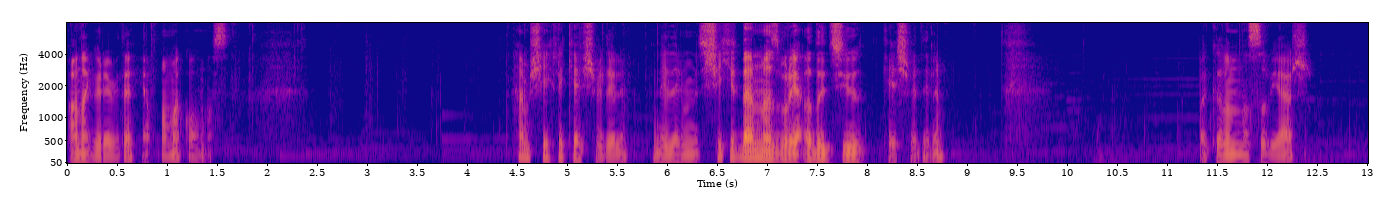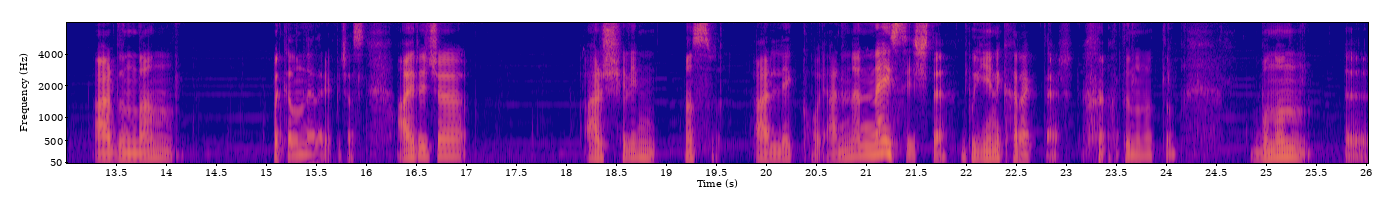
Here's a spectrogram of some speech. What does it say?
ana görevi de yapmamak olmaz. Hem şehri keşfedelim. Nelerimiz şehir denmez buraya adacığı keşfedelim. Bakalım nasıl bir yer. Ardından bakalım neler yapacağız. Ayrıca Arşel'in nasıl Aleko yani ne- neyse işte bu yeni karakter adını unuttum. Bunun e,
